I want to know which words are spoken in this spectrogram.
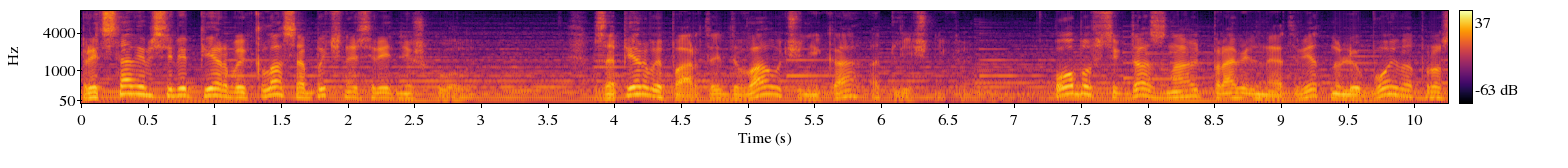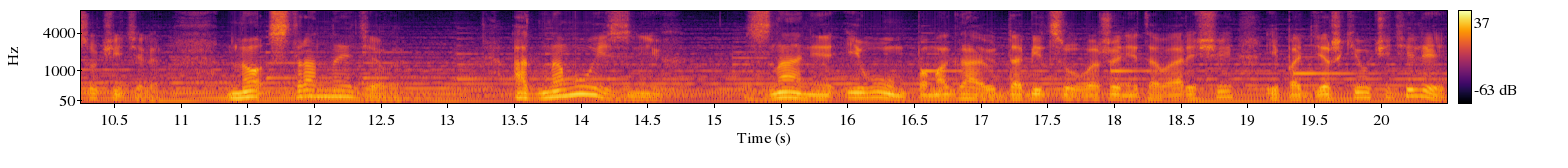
Представим себе первый класс обычной средней школы. За первой партой два ученика-отличника. Оба всегда знают правильный ответ на любой вопрос учителя. Но странное дело, одному из них знание и ум помогают добиться уважения товарищей и поддержки учителей.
